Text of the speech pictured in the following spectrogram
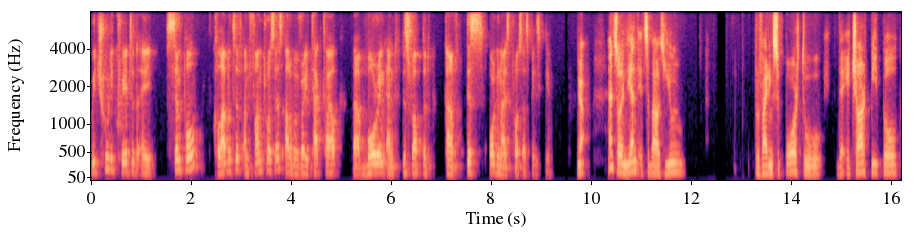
we truly created a simple, collaborative, and fun process out of a very tactile, uh, boring, and disrupted kind of disorganized process, basically. Yeah. And so in the end, it's about you providing support to the HR people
